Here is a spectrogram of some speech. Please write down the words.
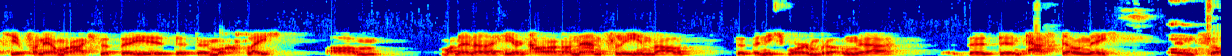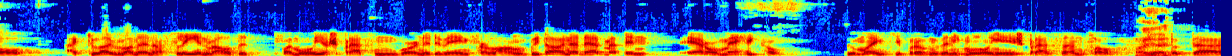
ik heb van hem recht dat hij dat hij mag vielleicht um, wanneer hij hier in Canada aanvliegen wil, dat hij niet worden brengen uh, de, de test doen, niet? Oh. En zo, ik geloof wanneer hij vliegen wil, dat twee miljoen spretzen worden de ween verlang. Bitte einer dat met in Aero Mexico. Du meinst, brengen ze niet miljoen spretzen, zo. Oh, ja. Dat, uh,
